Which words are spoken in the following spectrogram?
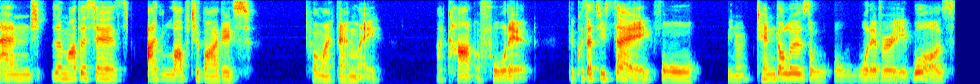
And the mother says, I'd love to buy this for my family. I can't afford it because, as you say, for you know ten dollars or or whatever it was,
